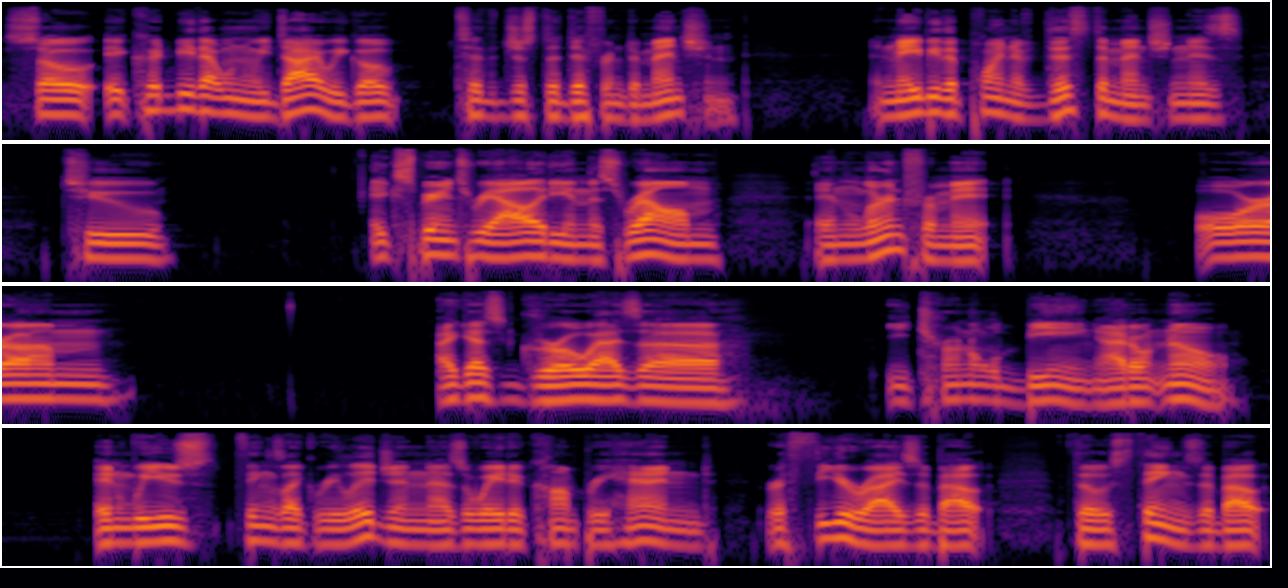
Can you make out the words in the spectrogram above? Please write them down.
So it could be that when we die, we go to just a different dimension. And maybe the point of this dimension is to experience reality in this realm and learn from it or um I guess grow as a eternal being. I don't know. And we use things like religion as a way to comprehend or theorize about those things, about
